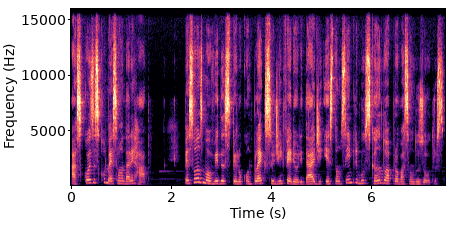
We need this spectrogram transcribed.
as coisas começam a dar errado. Pessoas movidas pelo complexo de inferioridade estão sempre buscando a aprovação dos outros.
